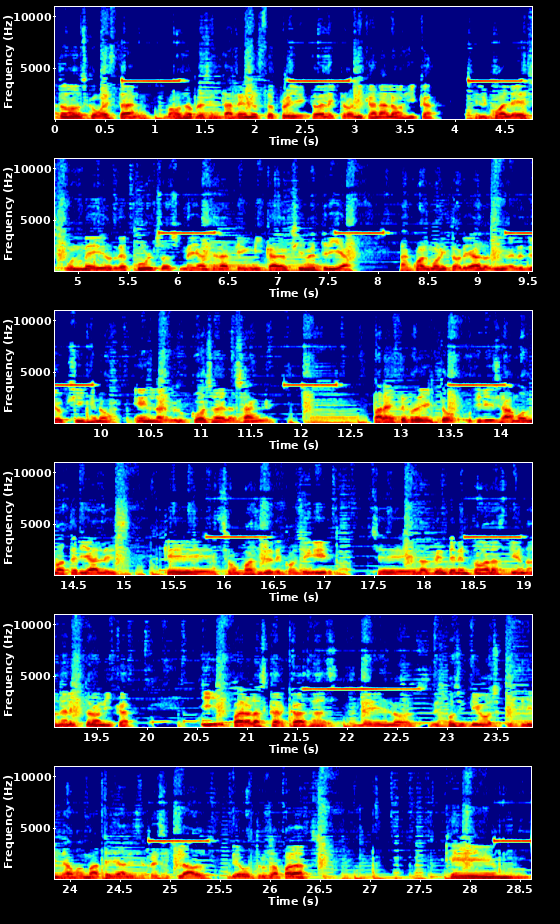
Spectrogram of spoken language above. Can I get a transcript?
a todos, ¿cómo están? Vamos a presentarles nuestro proyecto de electrónica analógica, el cual es un medidor de pulsos mediante la técnica de oximetría, la cual monitorea los niveles de oxígeno en la glucosa de la sangre. Para este proyecto utilizamos materiales que son fáciles de conseguir, se las venden en todas las tiendas de electrónica y para las carcasas de los dispositivos utilizamos materiales reciclados de otros aparatos. Em,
